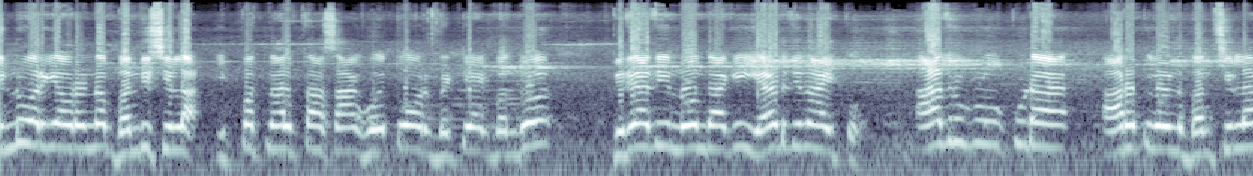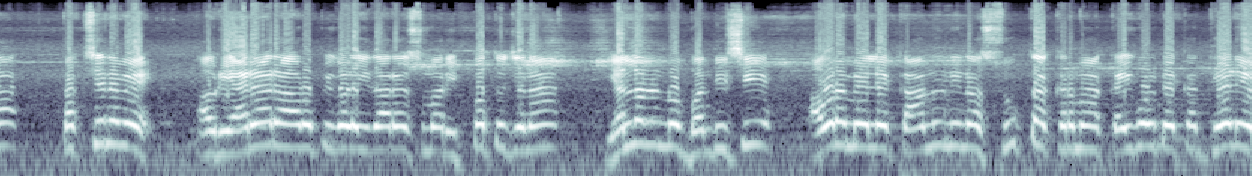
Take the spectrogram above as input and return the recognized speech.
ಇನ್ನೂವರೆಗೆ ಅವರನ್ನು ಬಂಧಿಸಿಲ್ಲ. ಇಪ್ಪತ್ನಾಲ್ಕು ತಾಸು ಆಗಿ ಹೋಯಿತು ಅವ್ರು ಭೇಟಿಯಾಗಿ ಬಂದು ಫಿರ್ಯಾದಿ ನೋಂದಾಗಿ ಎರಡು ದಿನ ಆಯಿತು. ಆದರೂ ಕೂಡ ಆರೋಪಿಗಳನ್ನು ಬಂಧಿಸಿಲ್ಲ. ತಕ್ಷಣವೇ ಅವ್ರು ಯಾರ್ಯಾರು ಆರೋಪಿಗಳು ಇದ್ದಾರೆ, ಸುಮಾರು ಇಪ್ಪತ್ತು ಜನ ಎಲ್ಲರನ್ನು ಬಂಧಿಸಿ ಅವರ ಮೇಲೆ ಕಾನೂನಿನ ಸೂಕ್ತ ಕ್ರಮ ಕೈಗೊಳ್ಬೇಕಂತ ಹೇಳಿ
